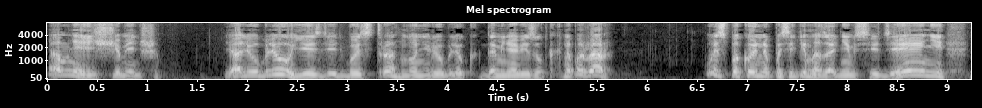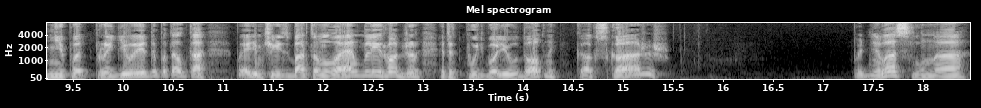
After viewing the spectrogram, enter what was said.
а мне еще меньше. Я люблю ездить быстро, но не люблю, когда меня везут как на пожар. Мы спокойно посидим на заднем сиденье, не подпрыгивая до потолка. Поедем через Бартон-Лэнгли, Роджер. Этот путь более удобный. Как скажешь». Поднялась луна,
